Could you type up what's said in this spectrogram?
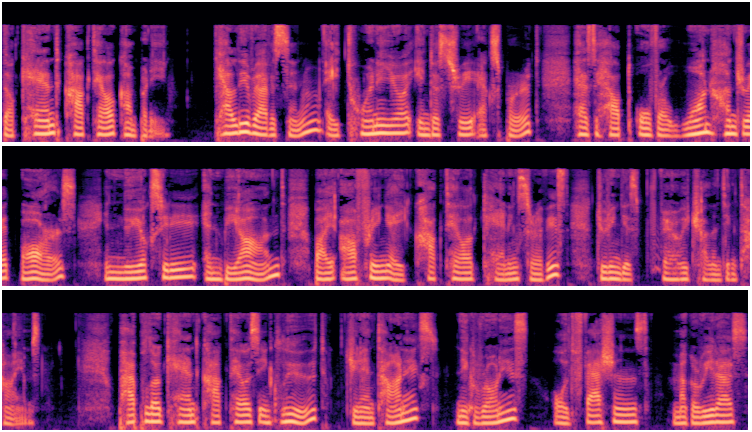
the Canned Cocktail Company. Kelly Ravison, a 20 year industry expert, has helped over 100 bars in New York City and beyond by offering a cocktail canning service during these very challenging times. Popular canned cocktails include gin and tonics, Negronis, old fashions, margaritas,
